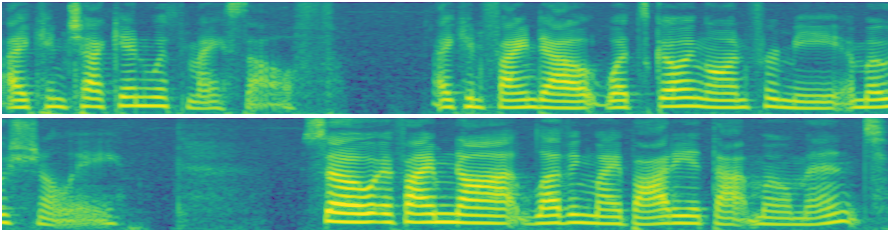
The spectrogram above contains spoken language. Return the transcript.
I can check in with myself. I can find out what's going on for me emotionally. So if I'm not loving my body at that moment,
